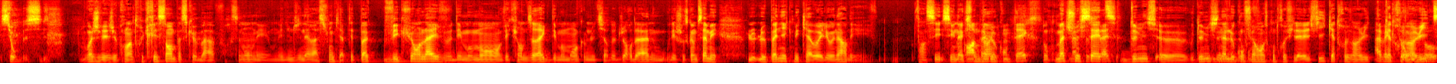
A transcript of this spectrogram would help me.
Si Moi, je vais, je vais, prendre un truc récent parce que bah, forcément, on est, on est d'une génération qui a peut-être pas vécu en live des moments, vécu en direct des moments comme le tir de Jordan ou des choses comme ça. Mais le, panier que met Kawhi Leonard est Enfin, c'est, une action dingue. le contexte. Donc match, 7, demi, euh, demi-finale de conférence contre Philadelphie, 88 avec 88 Toronto.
